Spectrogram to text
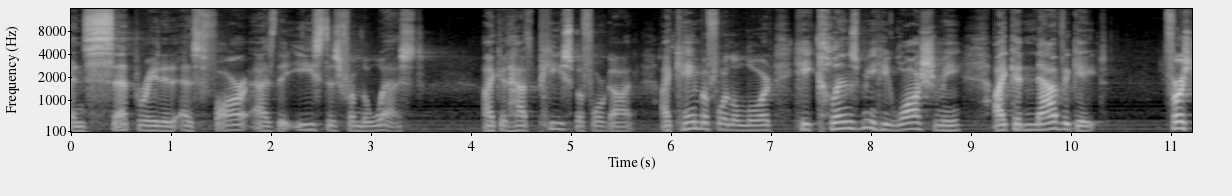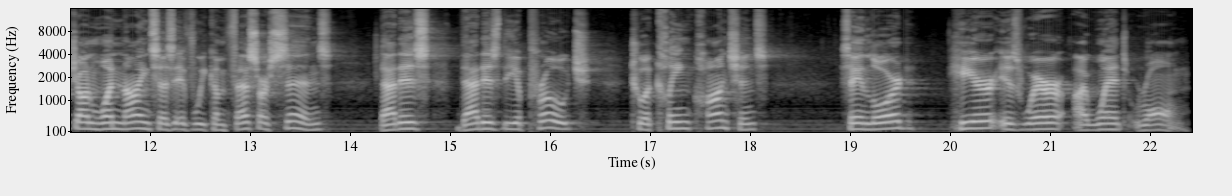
and separated as far as the east is from the west. I could have peace before God. I came before the Lord. He cleansed me, He washed me. I could navigate. 1 John 1 9 says, If we confess our sins, that is, that is the approach to a clean conscience, saying, Lord, here is where I went wrong.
